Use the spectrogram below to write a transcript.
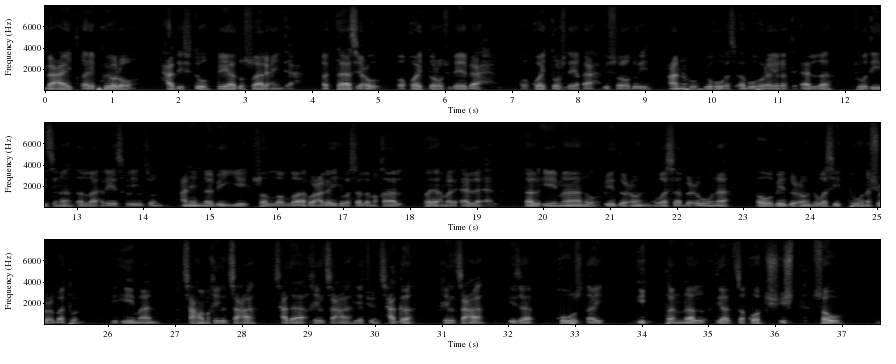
بعيد غيب خيولو حديث دو رياض الصالحين تح التاسع وقويت تروش بيبح وقويت تروش ديقح يسردوي عنه يهو أس أبو هريرة ألا تو ديسنا الله ريز خليلسون. عن النبي صلى الله عليه وسلم قال طيهمر ألا أل. الإيمان بدع وسبعون أو بدع وستون شعبة. إيمان تسعهم خيل تسعة تسعة خيل تسعة يتون تسعة خيل تسعة. إذا قوز أي إتنال ديال تسقوتش إشت سو.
